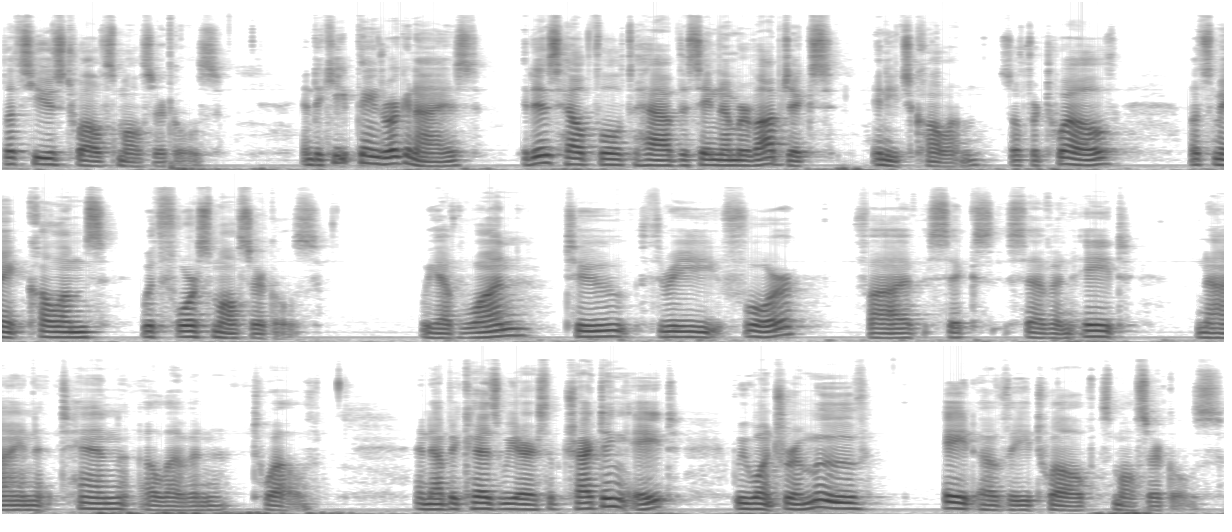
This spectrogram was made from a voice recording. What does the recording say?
Let's use 12 small circles. And to keep things organized, it is helpful to have the same number of objects in each column. So for 12, let's make columns with four small circles. We have 1, 2, 3, 4, 5, 6, 7, 8, 9, 10, 11, 12. And now because we are subtracting 8, we want to remove 8 of the 12 small circles.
